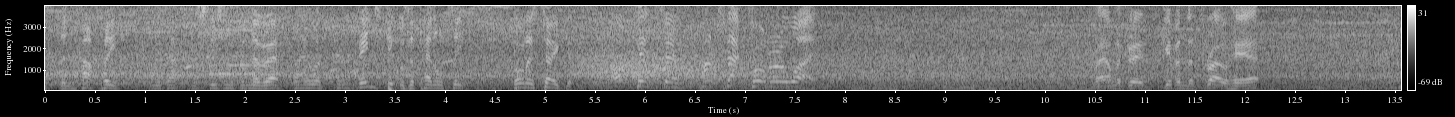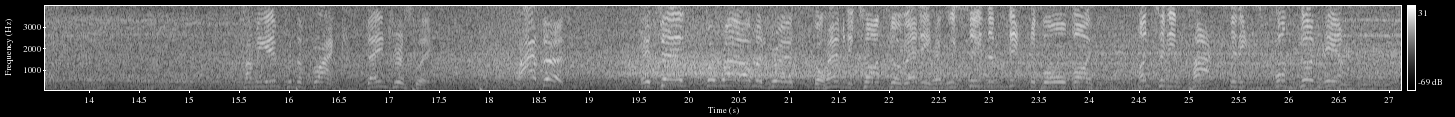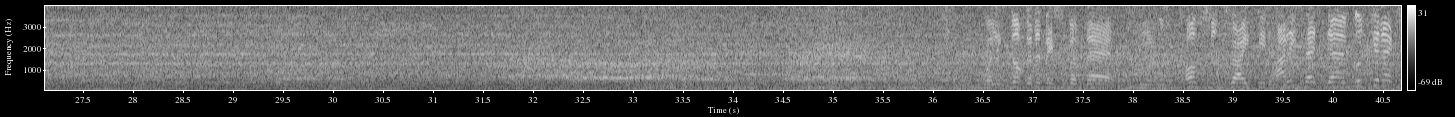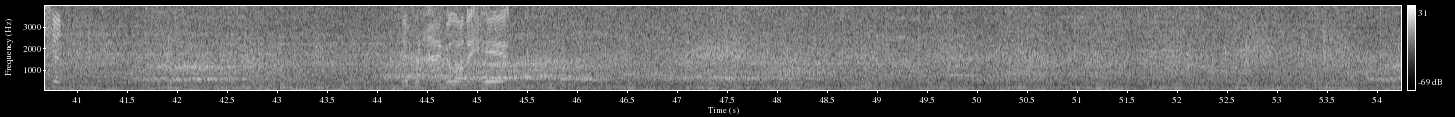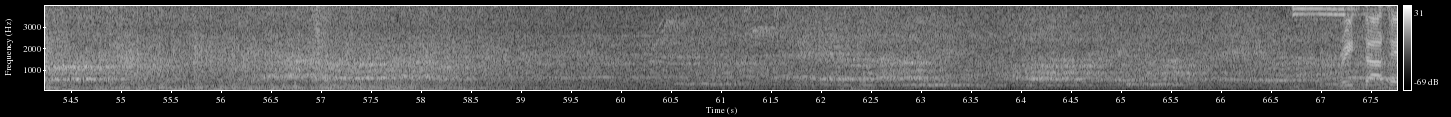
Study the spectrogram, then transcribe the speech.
less than happy with that decision from the ref. They were convinced it was a penalty. Corner's taken. Opted to punch that corner away. Real Madrid given the throw here. Coming in from the flank, dangerously. Hazard! It's in for Real Madrid. Well, how many times already have we seen them nick the ball by hunting in packs, and it's come good here. Well, he's not going to miss from there. He was concentrated, had his head down, good connection. Different angle on it here. Restarting.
